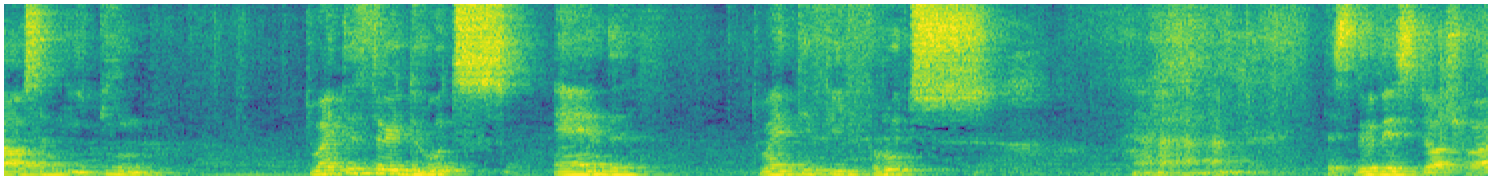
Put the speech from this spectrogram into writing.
2018. 23rd roots and 25th roots. Let's do this, Joshua.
